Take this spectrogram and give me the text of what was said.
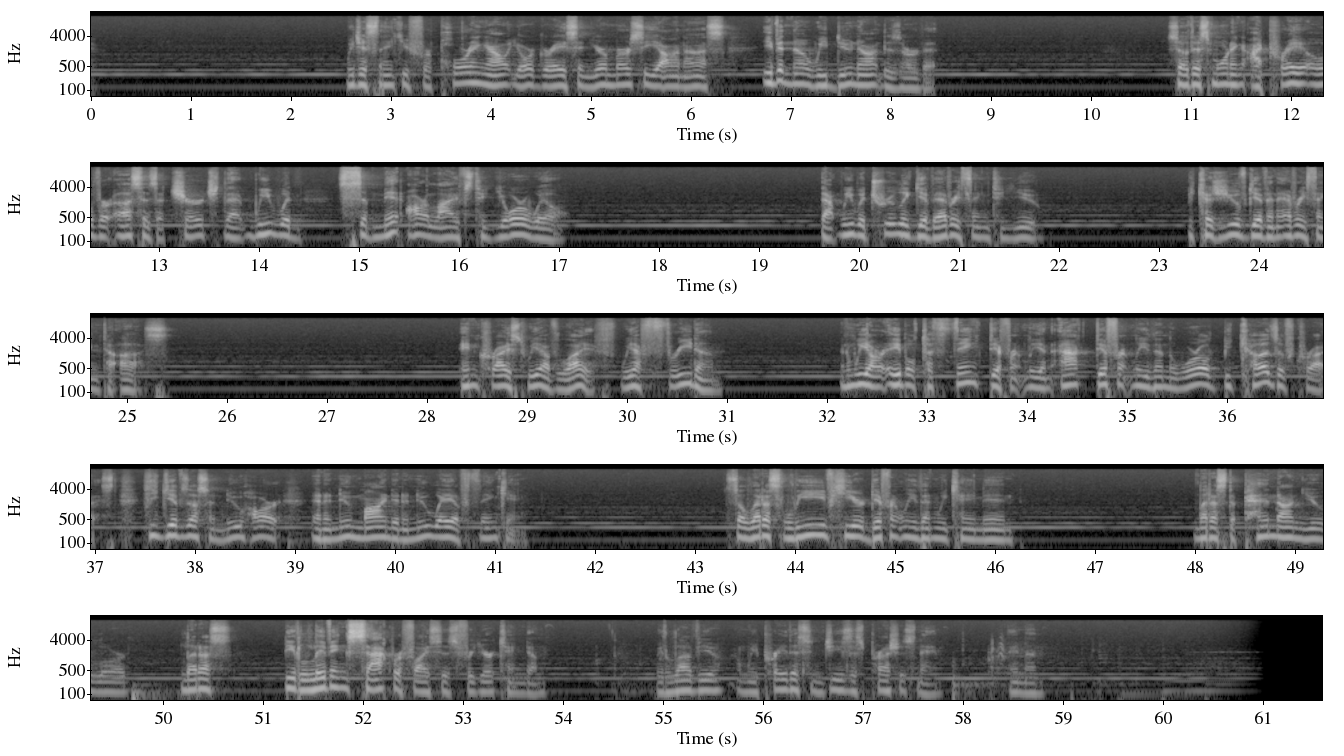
We just thank you for pouring out your grace and your mercy on us, even though we do not deserve it. So this morning, I pray over us as a church that we would submit our lives to your will that we would truly give everything to you because you've given everything to us. In Christ, we have life, we have freedom, and we are able to think differently and act differently than the world because of Christ. He gives us a new heart and a new mind and a new way of thinking. So let us leave here differently than we came in. Let us depend on you, Lord. Let us be living sacrifices for your kingdom. We love you and we pray this in Jesus' precious name. Amen.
